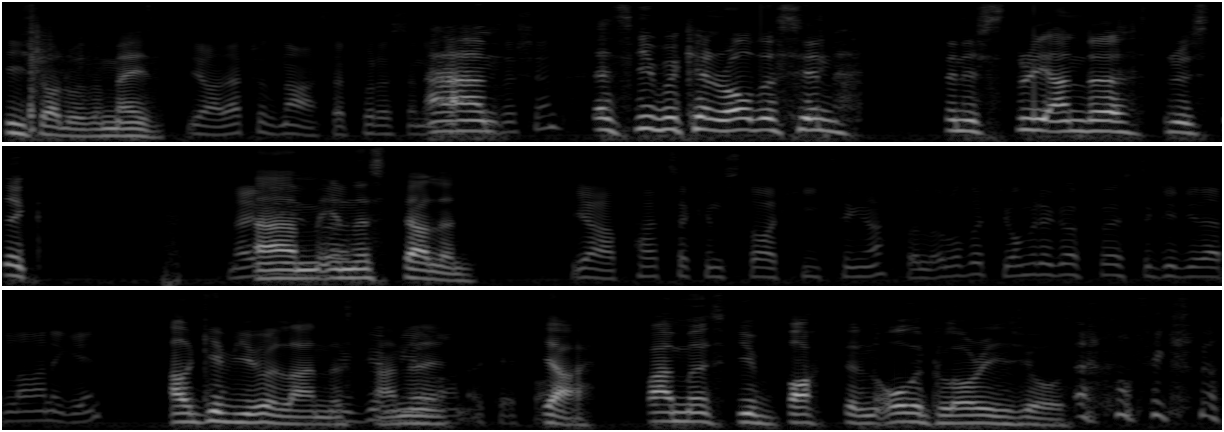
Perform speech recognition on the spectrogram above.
tee shot was amazing. Yeah, that was nice. That put us in a good Um, position. Let's see if we can roll this in finish three under through six Maybe um, in a- this challenge. Yeah, Pata can start heating up a little bit. Do you want me to go first to give you that line again? I'll give you a line this You give time. me a eh? line. Okay, fine. Yeah, if I miss, you bucked it and all the glory is yours. All the glory.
